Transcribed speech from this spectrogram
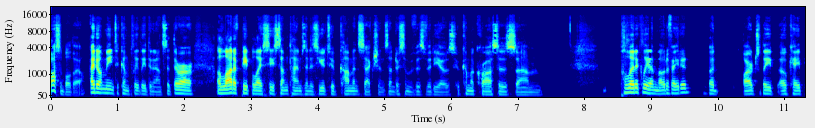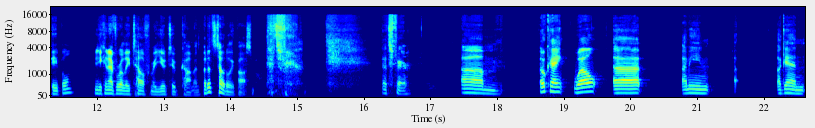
possible, though. I don't mean to completely denounce it. There are a lot of people I see sometimes in his YouTube comment sections under some of his videos who come across as um, politically unmotivated, but largely okay people. You can never really tell from a YouTube comment, but it's totally possible. That's fair. That's fair. Um, okay. Well, uh, I mean, uh, again,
